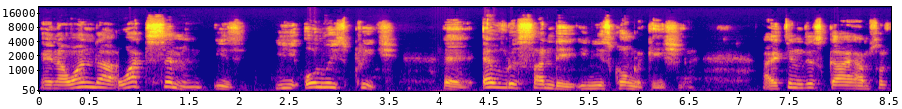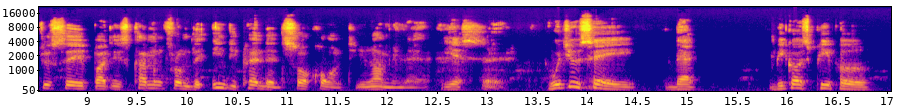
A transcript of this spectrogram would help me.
And I wonder what sermon is he always preach uh, every Sunday in his congregation. I think this guy, I'm sorry to say, but is coming from the independent, so-called. You know, what I mean, uh, yes. uh, Would you say that because people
